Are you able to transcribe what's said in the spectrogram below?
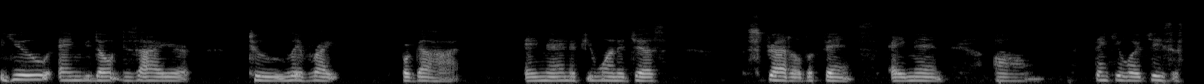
you and you don't desire to live right for God. Amen. If you want to just straddle the fence. Amen. Um, thank you, Lord Jesus.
